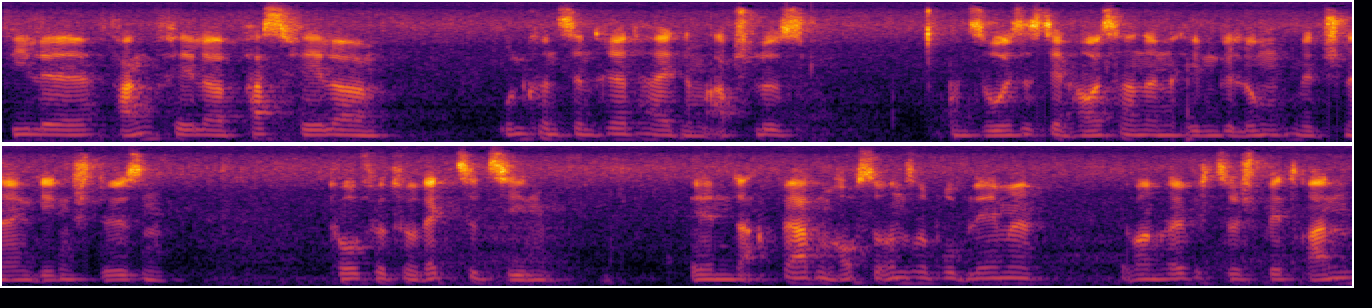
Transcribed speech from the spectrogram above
Viele Fangfehler, Passfehler, Unkonzentriertheiten im Abschluss. Und so ist es den Hausherren dann eben gelungen, mit schnellen Gegenstößen Tor für Tor wegzuziehen. In der Abwehr hatten wir auch so unsere Probleme. Wir waren häufig zu spät dran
